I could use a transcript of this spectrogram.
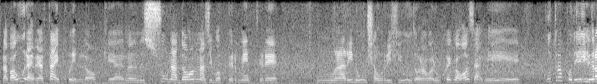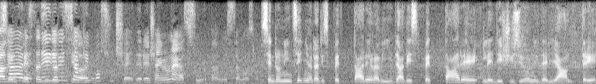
La paura in realtà è quello, che nessuna donna si può permettere una rinuncia, un rifiuto, una qualunque cosa che purtroppo devi Ti ritrovi in questa devi situazione. che può succedere, cioè non è assurda questa cosa. Se non insegnano a rispettare la vita, a rispettare le decisioni degli altri,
